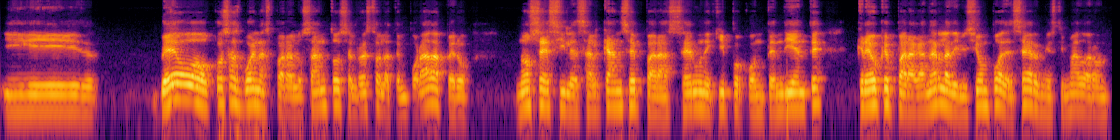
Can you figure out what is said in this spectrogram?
y veo cosas buenas para los Santos el resto de la temporada, pero no sé si les alcance para ser un equipo contendiente. Creo que para ganar la división puede ser, mi estimado Aarón.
